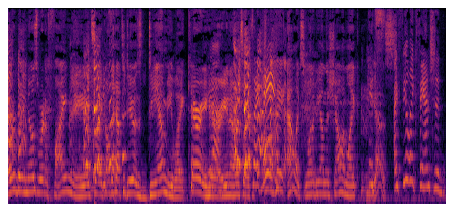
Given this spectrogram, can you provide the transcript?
everybody knows where to find me. It's like all they have to do is DM me, like Carrie here. Yeah. You know, it's like, like, oh, hey. hey, Alex, you want to be on the show? I'm like, yes. I feel like fans should,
